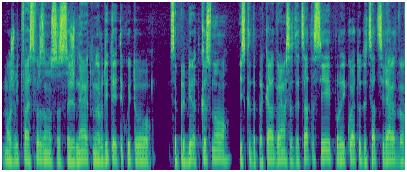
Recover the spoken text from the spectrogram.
може би това е свързано с ежедневието на родителите, които се прибират късно, искат да прекарат време с децата си, поради което децата си лягат в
